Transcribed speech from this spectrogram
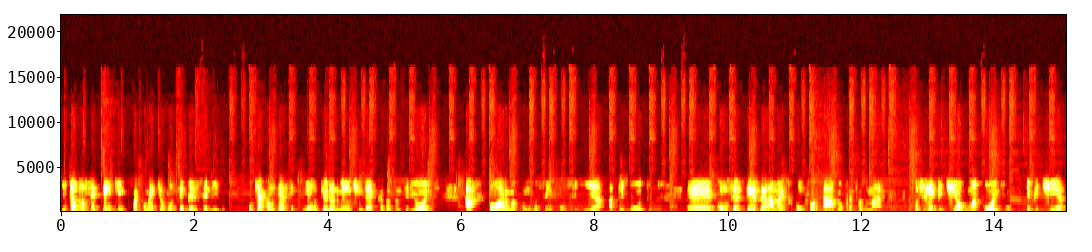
Então você tem que. Mas como é que eu vou ser percebido? O que acontece é que anteriormente, em décadas anteriores, a forma como você conseguia atributo, é, com certeza era mais confortável para essas marcas. Você repetia alguma coisa, repetia,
